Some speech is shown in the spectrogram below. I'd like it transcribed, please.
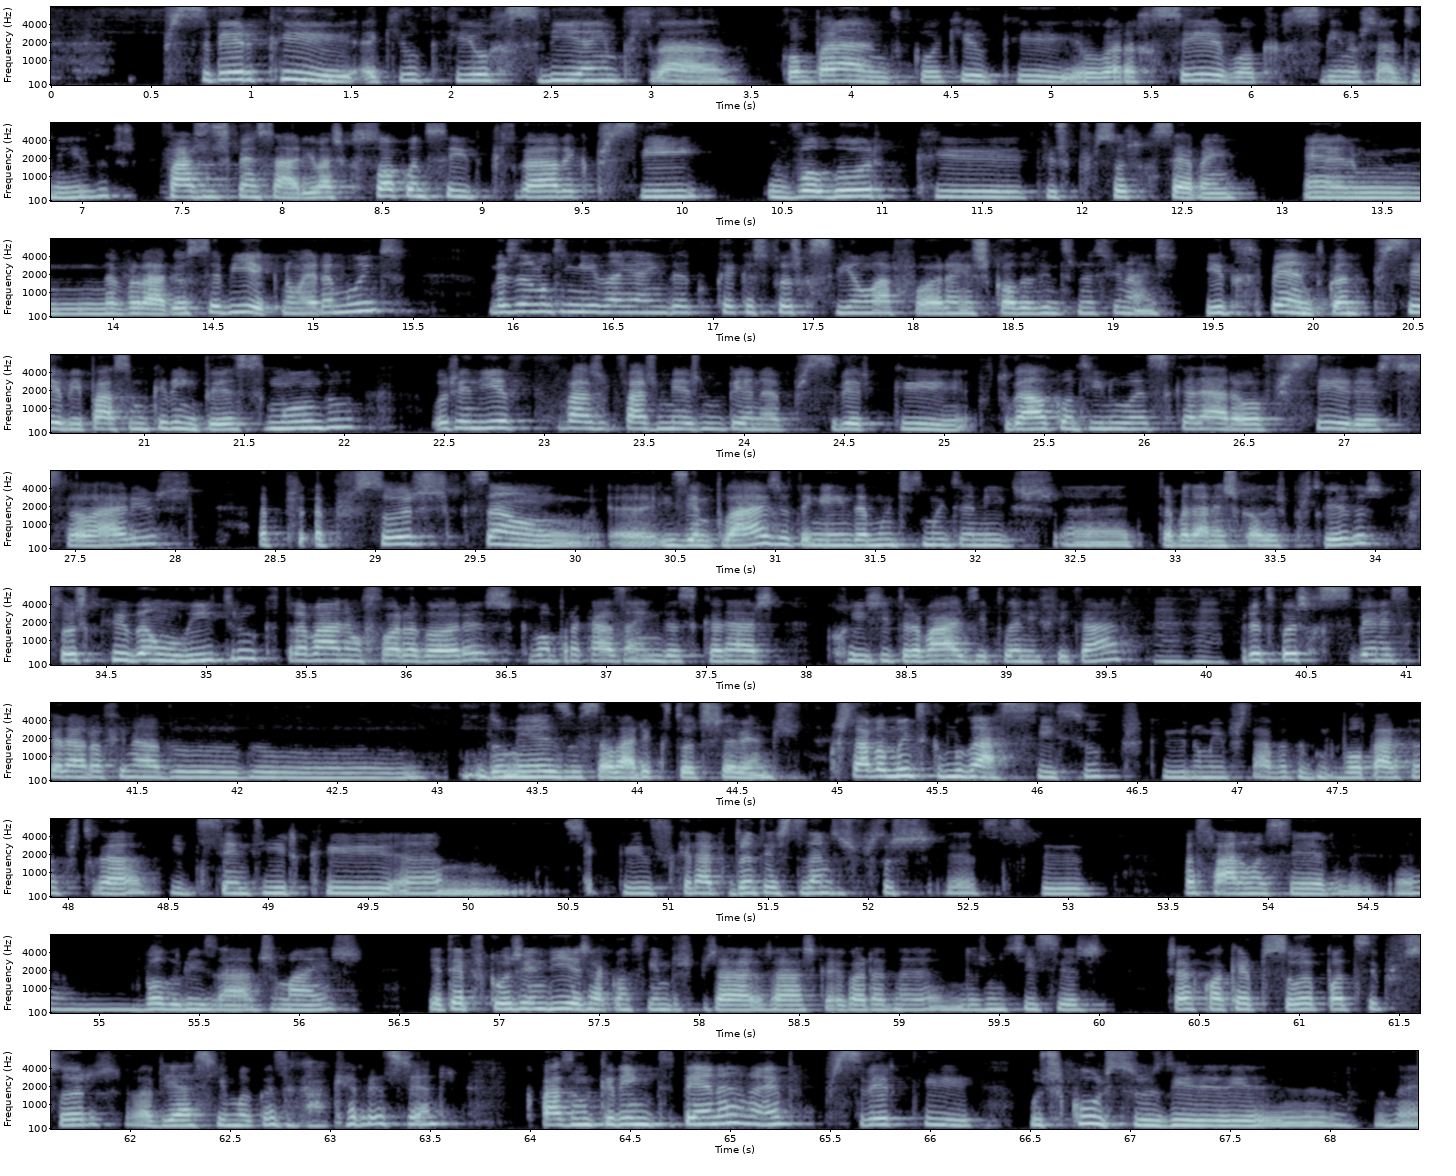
Perceber que aquilo que eu recebia em Portugal comparando com aquilo que eu agora recebo ou que recebi nos Estados Unidos, faz-nos pensar. Eu acho que só quando saí de Portugal é que percebi o valor que, que os professores recebem. É, na verdade, eu sabia que não era muito, mas eu não tinha ideia ainda do que é que as pessoas recebiam lá fora em escolas internacionais. E de repente, quando percebo e passo um bocadinho para esse mundo, hoje em dia faz, faz mesmo pena perceber que Portugal continua, se calhar, a oferecer estes salários a, a professores que são uh, exemplares. Eu tenho ainda muitos, muitos amigos uh, a trabalhar em escolas portuguesas, professores que dão um litro, que trabalham fora de horas, que vão para casa ainda, se calhar, corrigir trabalhos e planificar, uhum. para depois receberem, se calhar, ao final do, do, do, mês, o salário que todos sabemos. Gostava muito que mudasse isso, porque não me importava de voltar para Portugal e de sentir que, um, que se calhar, durante estes anos, os professores eh, se passaram a ser um, valorizados mais e até porque hoje em dia já conseguimos, já, já acho que agora na, nas notícias, já qualquer pessoa pode ser professor, havia assim uma coisa qualquer desse género, que faz um bocadinho de pena, não é? Perceber que os cursos de,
